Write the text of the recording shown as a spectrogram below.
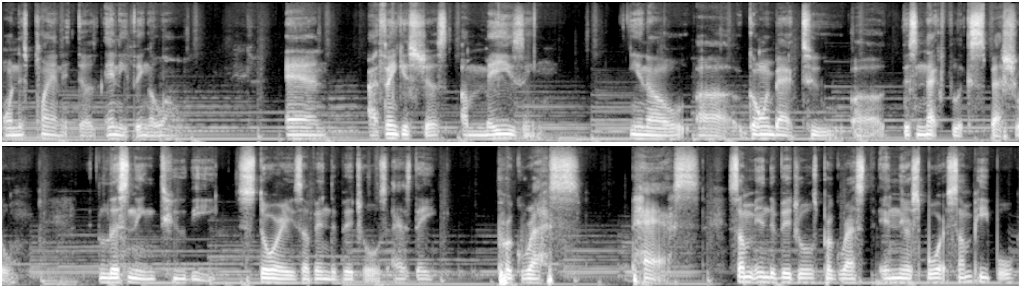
on this planet does anything alone. And I think it's just amazing you know, uh, going back to uh, this Netflix special, listening to the stories of individuals as they progress past. Some individuals progressed in their sport, some people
